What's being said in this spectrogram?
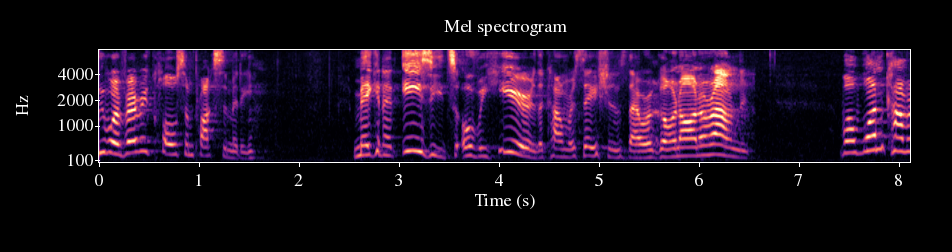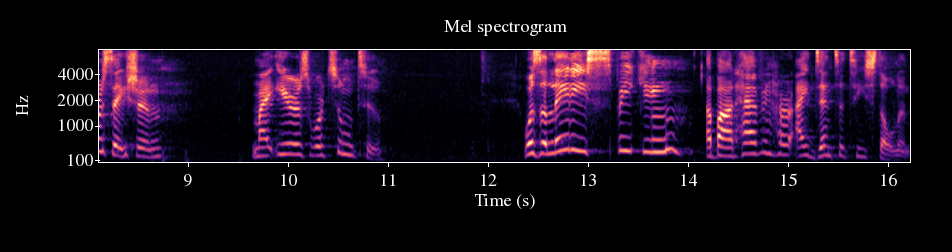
We were very close in proximity, making it easy to overhear the conversations that were going on around me. Well, one conversation my ears were tuned to was a lady speaking about having her identity stolen.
